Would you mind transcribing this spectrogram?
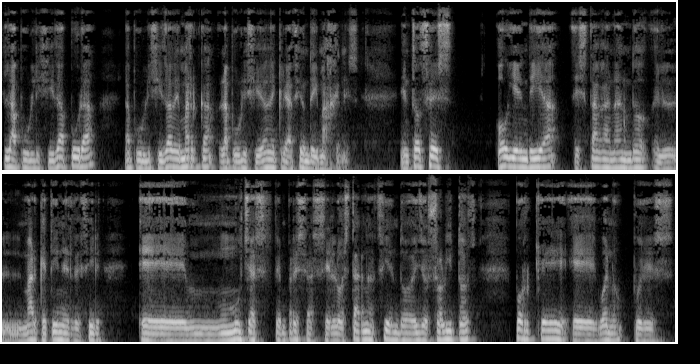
la publicidad pura, la publicidad de marca, la publicidad de creación de imágenes. Entonces, hoy en día está ganando el marketing, es decir, eh, muchas empresas se lo están haciendo ellos solitos porque, eh, bueno, pues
